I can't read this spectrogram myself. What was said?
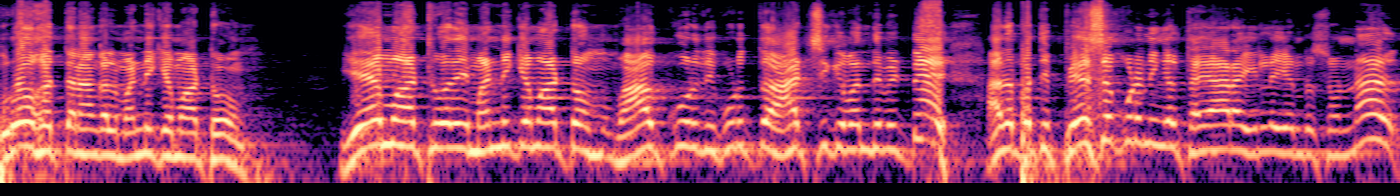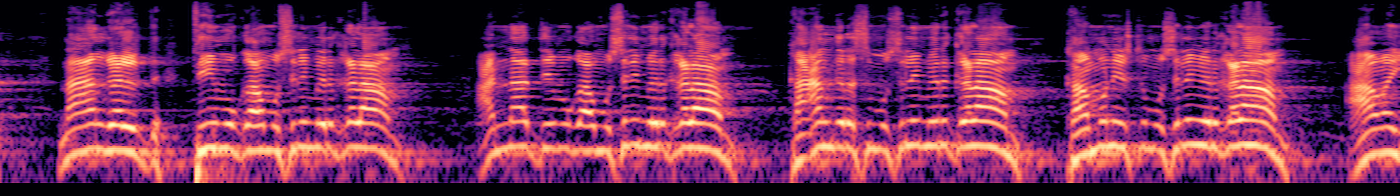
துரோகத்தை நாங்கள் மன்னிக்க மாட்டோம். ஏமாற்றுவதை மன்னிக்க மாட்டோம். வாக்குறுதி கொடுத்து ஆட்சிக்கு வந்துவிட்டு அதை பற்றி பேசக்கூட நீங்கள் தயாராக இல்லை என்று சொன்னால் நாங்கள் திமுக முஸ்லீம் இருக்கலாம் அண்ணா திமுக முஸ்லீம் இருக்கலாம் காங்கிரஸ் முஸ்லீம் இருக்கலாம் கம்யூனிஸ்ட் முஸ்லீம் இருக்கலாம். அவன்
